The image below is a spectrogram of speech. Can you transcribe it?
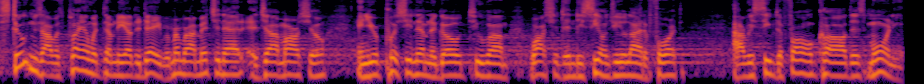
students, I was playing with them the other day. Remember I mentioned that at John Marshall, and you're pushing them to go to um, Washington, D.C. on July the 4th. I received a phone call this morning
